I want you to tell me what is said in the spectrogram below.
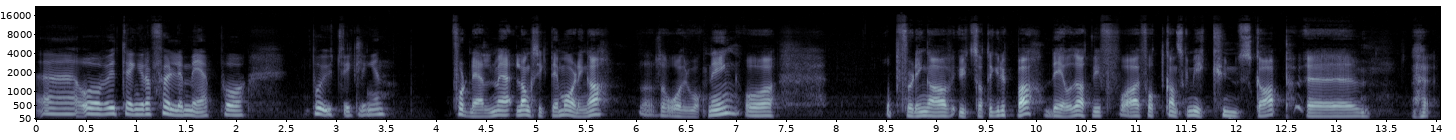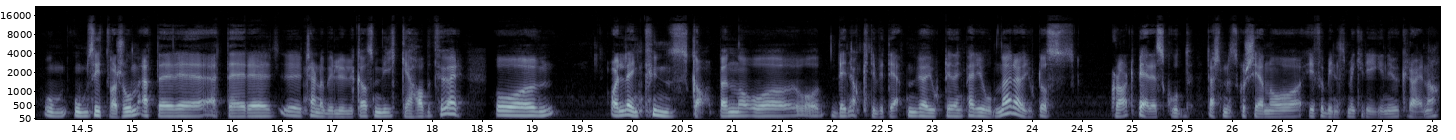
eh, og vi trenger å følge med på, på utviklingen. Fordelen med langsiktige målinger, altså overvåkning og oppfølging av utsatte grupper, det er jo det at vi har fått ganske mye kunnskap eh, om, om, situasjonen etter, etter eh, Tsjernobyl-ulykka som vi ikke hadde før. Og all den kunnskapen og, og, den aktiviteten vi har gjort i den perioden der, har gjort oss klart bedre skodd dersom det skulle skje noe i forbindelse med krigen i Ukraina,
